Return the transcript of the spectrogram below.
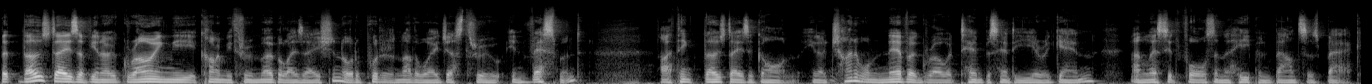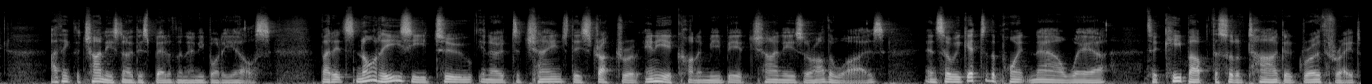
But those days of, you know, growing the economy through mobilization, or to put it another way, just through investment, I think those days are gone. You know, China will never grow at 10% a year again unless it falls in a heap and bounces back. I think the Chinese know this better than anybody else. But it's not easy to, you know, to change the structure of any economy, be it Chinese or otherwise. And so we get to the point now where to keep up the sort of target growth rate,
